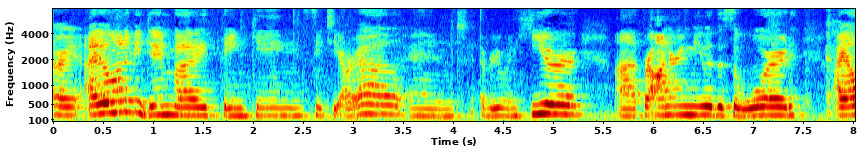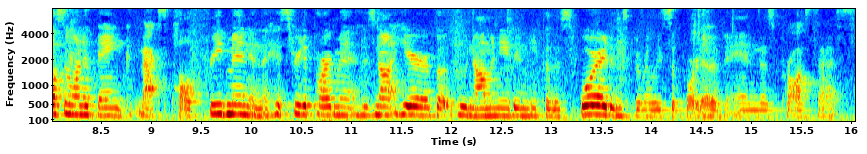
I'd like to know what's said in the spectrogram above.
All right, I want to by thanking CTRL and everyone here uh, for honoring me with this award. I also want to thank Max Paul Friedman in the history department, who's not here, but who nominated me for this award and has been really supportive in this process.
